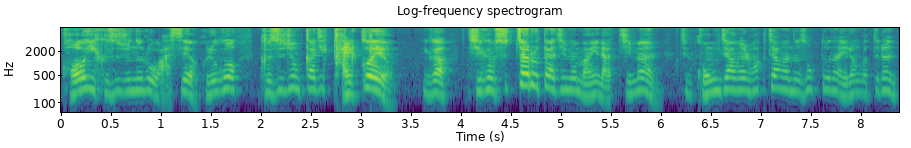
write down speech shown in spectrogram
거의 그 수준으로 왔어요. 그리고 그 수준까지 갈 거예요. 그러니까 지금 숫자로 따지면 많이 낮지만 지금 공장을 확장하는 속도나 이런 것들은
